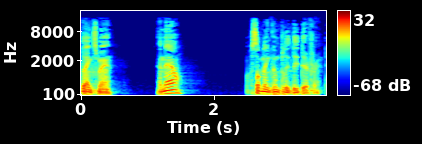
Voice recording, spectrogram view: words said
Thanks, man. And now, something completely different.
